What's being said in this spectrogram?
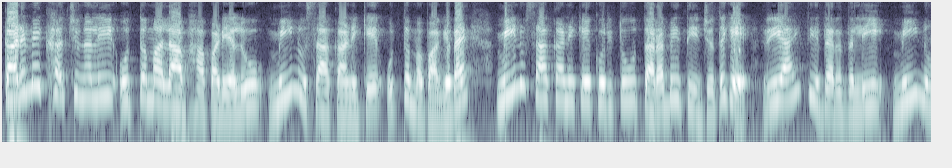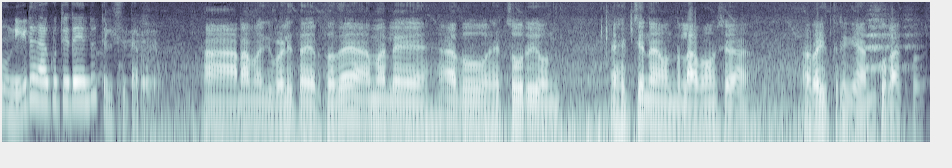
ಕಡಿಮೆ ಖರ್ಚಿನಲ್ಲಿ ಉತ್ತಮ ಲಾಭ ಪಡೆಯಲು ಮೀನು ಸಾಕಾಣಿಕೆ ಉತ್ತಮವಾಗಿದೆ ಮೀನು ಸಾಕಾಣಿಕೆ ಕುರಿತು ತರಬೇತಿ ಜೊತೆಗೆ ರಿಯಾಯಿತಿ ದರದಲ್ಲಿ ಮೀನು ನೀಡಲಾಗುತ್ತಿದೆ ಎಂದು ತಿಳಿಸಿದರು. ಆರಾಮಾಗಿ ಬೆಳೀತಾ ಇರ್ತದೆ. ಆಮೇಲೆ ಅದು ಹೆಚ್ಚುವರಿ ಒಂದು ಹೆಚ್ಚಿನ ಒಂದು ಲಾಭಾಂಶ ರೈತರಿಗೆ ಅನುಕೂಲ ಆಗ್ತದೆ.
